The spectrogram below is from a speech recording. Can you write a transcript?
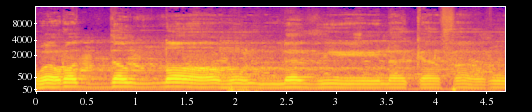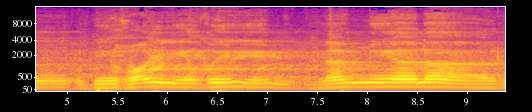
ورد الله الذين كفروا بغيظهم لم ينالوا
